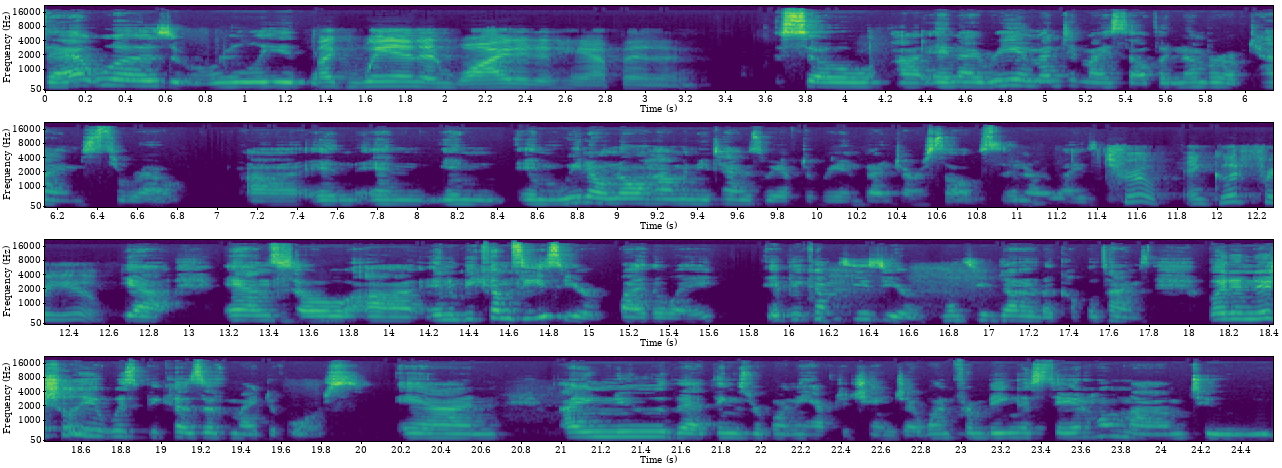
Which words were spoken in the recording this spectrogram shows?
that was really the, like when and why did it happen? And so uh, and i reinvented myself a number of times throughout uh, and, and and and we don't know how many times we have to reinvent ourselves in our lives true and good for you. yeah and so uh, and it becomes easier by the way. It becomes easier once you've done it a couple times. But initially it was because of my divorce and i knew that things were going to have to change. I went from being a stay-at-home mom to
